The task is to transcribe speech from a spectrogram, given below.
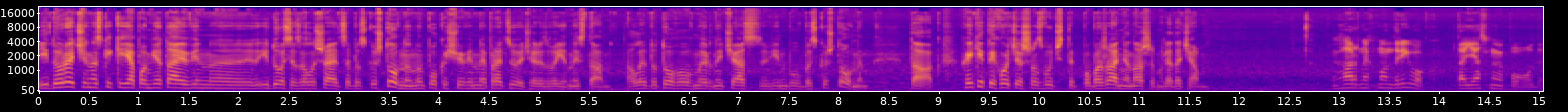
І, до речі, наскільки я пам'ятаю, він е, і досі залишається безкоштовним. Ну, поки що він не працює через воєнний стан. Але до того в мирний час він був безкоштовним. Так. Які ти хочеш озвучити побажання нашим глядачам? Гарних мандрівок та ясної погоди.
